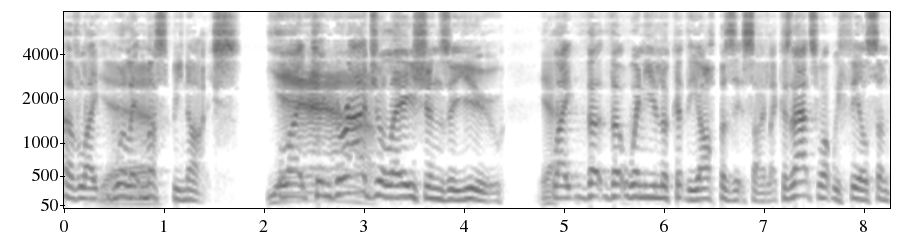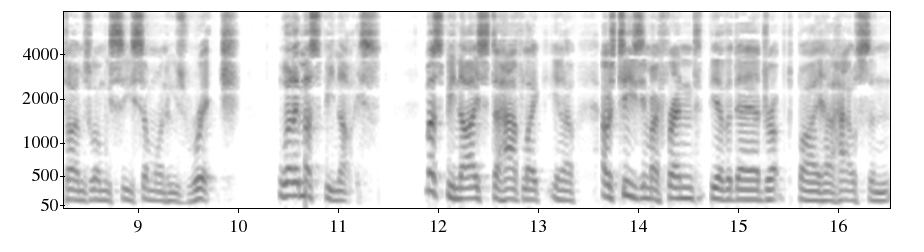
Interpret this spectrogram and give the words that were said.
of like, well, it must be nice. yeah Like, congratulations are you. yeah Like that, that when you look at the opposite side, like, because that's what we feel sometimes when we see someone who's rich. Well, it must be nice. Must be nice to have, like, you know, I was teasing my friend the other day. I dropped by her house and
